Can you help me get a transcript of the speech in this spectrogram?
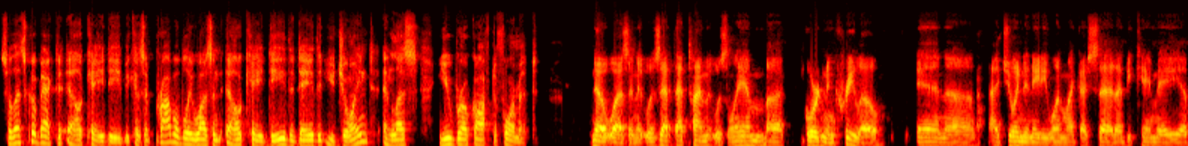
So let's go back to LKD because it probably wasn't LKD the day that you joined, unless you broke off to form it. No, it wasn't. It was at that time, it was Lamb, uh, Gordon, and Crelow. And uh, I joined in 81, like I said. I became a, a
